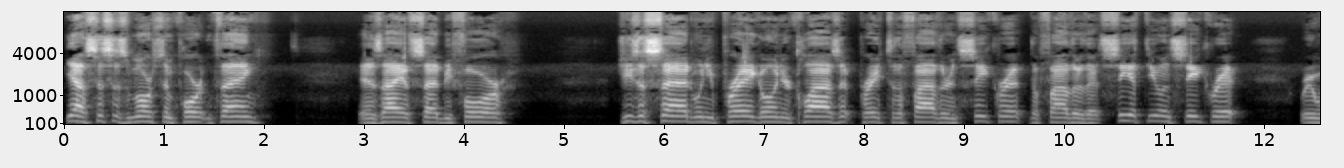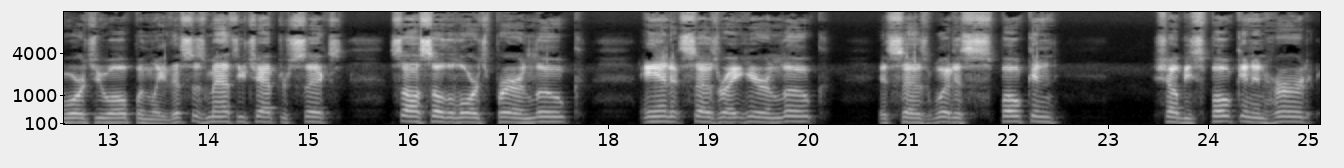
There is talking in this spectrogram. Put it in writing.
Yes, this is the most important thing. As I have said before, Jesus said, when you pray, go in your closet, pray to the Father in secret. The Father that seeth you in secret rewards you openly. This is Matthew chapter 6. It's also the Lord's Prayer in Luke. And it says right here in Luke, it says, What is spoken shall be spoken and heard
